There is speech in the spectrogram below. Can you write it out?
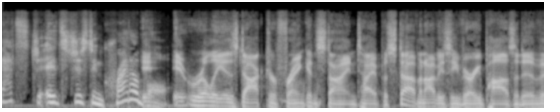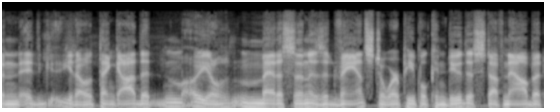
That's it's just incredible. It really is Dr. Frankenstein type of stuff, and obviously very positive. And it, you know, thank God that you know medicine is advanced to where people can do this stuff now. But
